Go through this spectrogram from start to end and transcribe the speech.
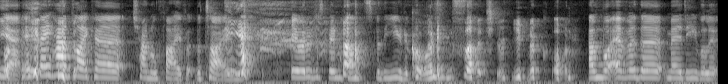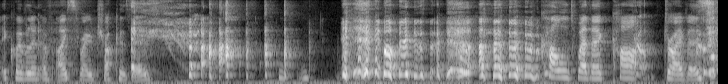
yeah if they had like a channel 5 at the time Yeah. it would have just been hunts for the unicorn in search of unicorn. and whatever the medieval equivalent of ice road truckers is cold weather cart drivers.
